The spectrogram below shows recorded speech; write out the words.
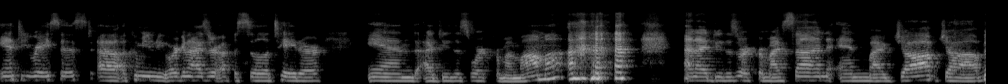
anti racist, uh, a community organizer, a facilitator, and I do this work for my mama and I do this work for my son and my job job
